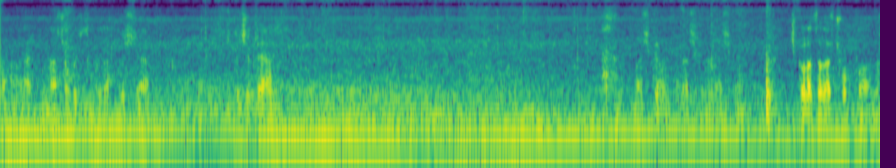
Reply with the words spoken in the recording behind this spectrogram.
tamamen. Bunlar çok ucuz burada. 3 lira. 3,5 lira. Başka başka başka. Çikolatalar çok pahalı.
